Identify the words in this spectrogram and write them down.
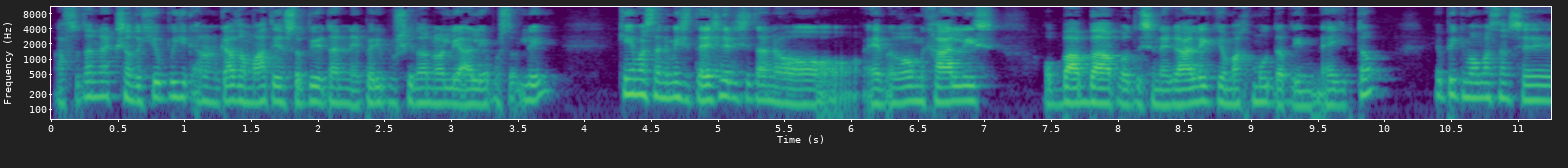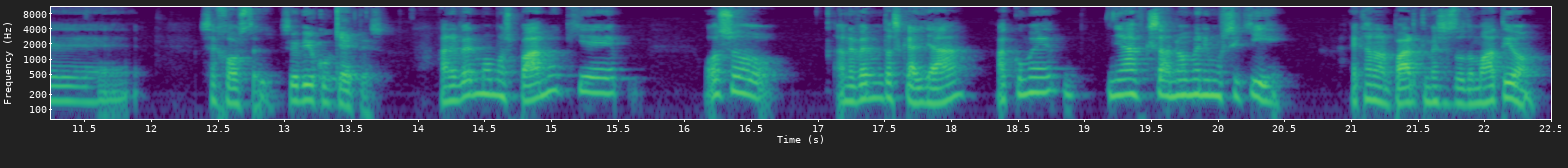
αυτό ήταν ένα ξενοδοχείο που είχε κανονικά δωμάτια, στο οποίο ήταν ε, περίπου σχεδόν όλη η άλλη αποστολή. Και ήμασταν εμείς οι τέσσερις, ήταν ο, ε, εγώ, ο Μιχάλης, ο Μπάμπα από τη Σενεγάλη και ο Μαχμούντ από την Αίγυπτο, οι οποίοι κοιμόμασταν σε, σε hostel. Σε δύο κουκέτες. Ανεβαίνουμε όμως πάνω και όσο ανεβαίνουμε τα σκαλιά, ακούμε μια αυξανόμενη μουσική. Έκαναν πάρτι μέσα στο δωμάτιο;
